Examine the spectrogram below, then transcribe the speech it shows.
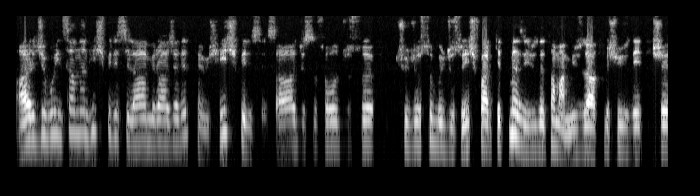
Ayrıca bu insanların hiçbiri silaha müracaat etmemiş. Hiçbirisi. Sağcısı, solcusu, şucusu, bucusu hiç fark etmez. Yüzde tamam yüzde altmışı, yüzde yetmişi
